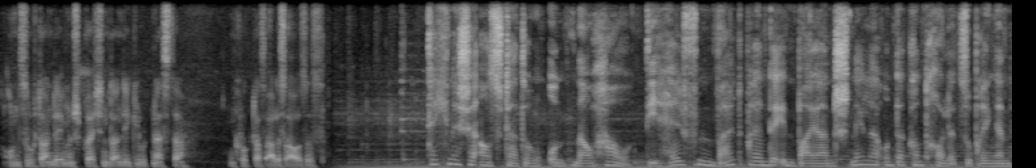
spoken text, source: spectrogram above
und sucht dann dementsprechend dann die Glutnester und guckt, dass alles aus ist. Technische Ausstattung und Know-how, die helfen, Waldbrände in Bayern schneller unter Kontrolle zu bringen,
